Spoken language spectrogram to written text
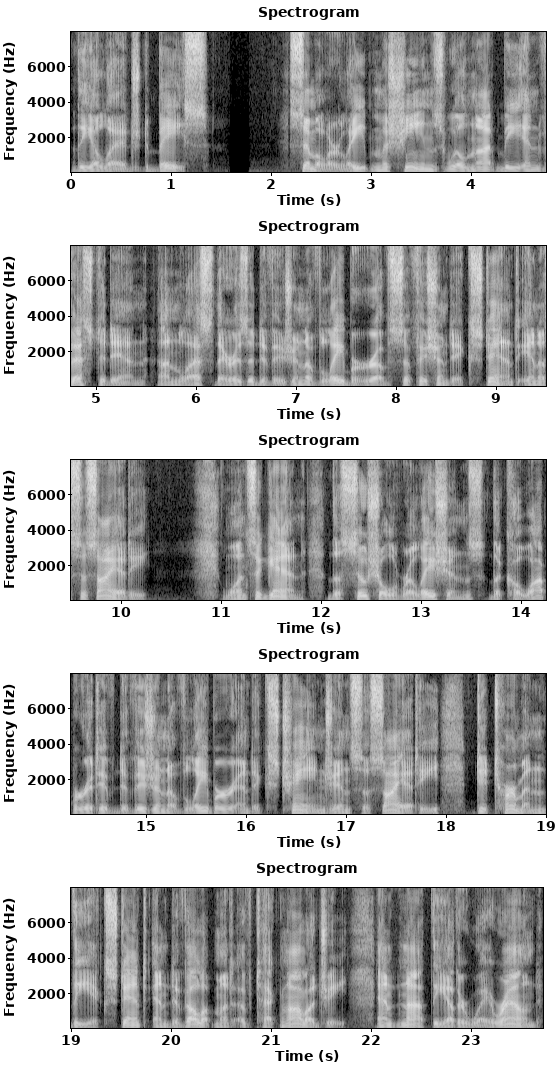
the alleged base. Similarly, machines will not be invested in unless there is a division of labor of sufficient extent in a society. Once again, the social relations, the cooperative division of labor and exchange in society, determine the extent and development of technology, and not the other way round.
